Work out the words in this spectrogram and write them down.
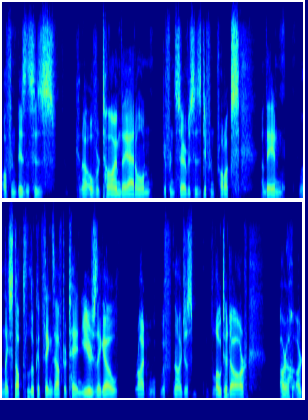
often businesses kind of over time they add on different services, different products, and then when they stop to look at things after 10 years, they go, right, we've now just bloated our our our,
